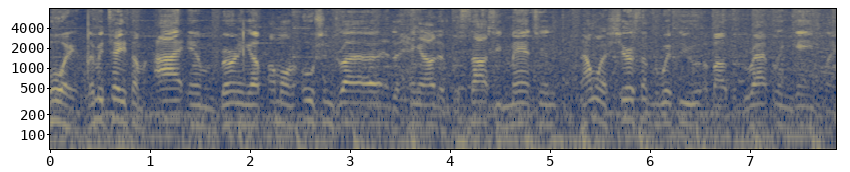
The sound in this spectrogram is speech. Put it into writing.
Boy, let me tell you something. I am burning up. I'm on Ocean Drive and hanging out at Versace Mansion, and I want to share something with you about the grappling game plan.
